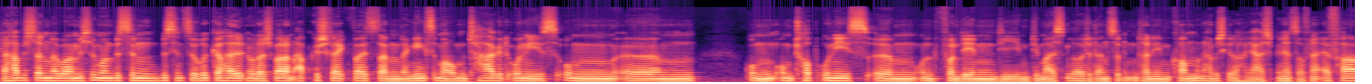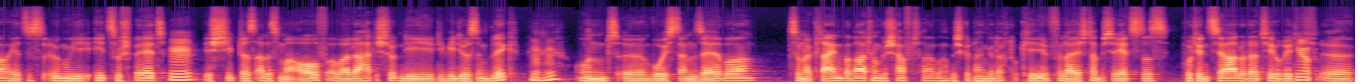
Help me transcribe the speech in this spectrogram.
Da habe ich dann aber mich immer ein bisschen, bisschen zurückgehalten oder ich war dann abgeschreckt, weil es dann, dann ging es immer um Target-Unis, um, ähm, um, um Top-Unis ähm, und von denen die, die meisten Leute dann zu den Unternehmen kommen. Und habe ich gedacht, ja, ich bin jetzt auf einer FH, jetzt ist irgendwie eh zu spät, mhm. ich schiebe das alles mal auf. Aber da hatte ich schon die, die Videos im Blick mhm. und äh, wo ich es dann selber zu einer kleinen Beratung geschafft habe, habe ich dann gedacht, okay, vielleicht habe ich ja jetzt das Potenzial oder theoretisch ja. äh,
